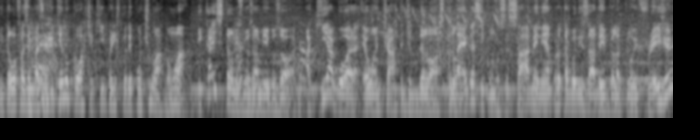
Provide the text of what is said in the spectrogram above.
Então eu vou fazer mais um pequeno corte aqui pra gente poder continuar. Vamos lá. E cá estamos, meus amigos, ó. Aqui agora é o Uncharted The Lost Legacy, como vocês sabem, né? Protagonizado aí pela Chloe Fraser,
